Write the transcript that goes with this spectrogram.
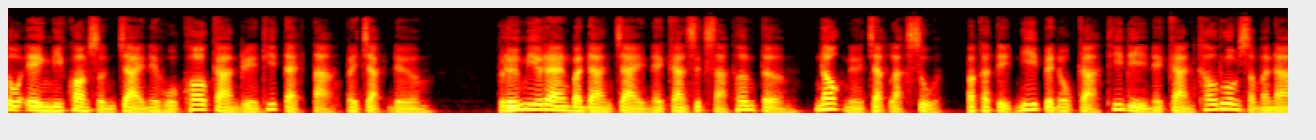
ตัวเองมีความสนใจในหัวข้อการเรียนที่แตกต่างไปจากเดิม หรือมีแรงบันดาลใจในการศึกษาเพิ่มเติม นอกเหนือจากหลักสูตร ปกตินี่เป็นโอกาสที่ดีในการเข้าร่วมสัมมนา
